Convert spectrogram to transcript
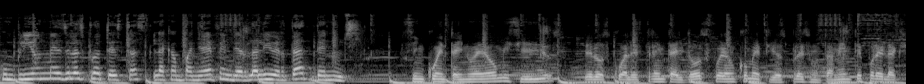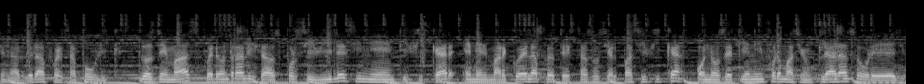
Cumplido un mes de las protestas, la campaña Defender la Libertad denuncia 59 homicidios, de los cuales 32 fueron cometidos presuntamente por el accionar de la fuerza pública. Los demás fueron realizados por civiles sin identificar en el marco de la protesta social pacífica o no se tiene información clara sobre ello.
